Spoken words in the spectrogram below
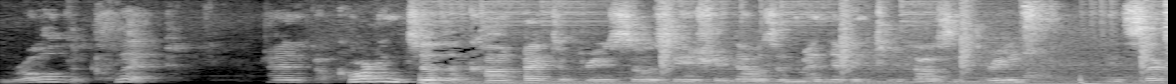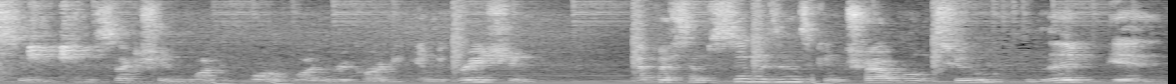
Roll the clip. And according to the Compact of Free Association that was amended in 2003, in section, in section 141 regarding immigration, FSM citizens can travel to, live in,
